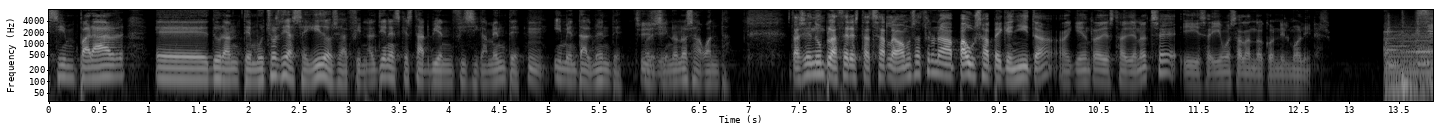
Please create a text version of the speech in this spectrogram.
sin parar durante muchos días seguidos. al final tienes que estar bien físicamente hmm. y mentalmente, porque si no, no se aguanta. Está siendo un placer esta charla. Vamos a hacer una pausa pequeñita aquí en Radio Estadio Noche y seguimos hablando con Neil Molines. Si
